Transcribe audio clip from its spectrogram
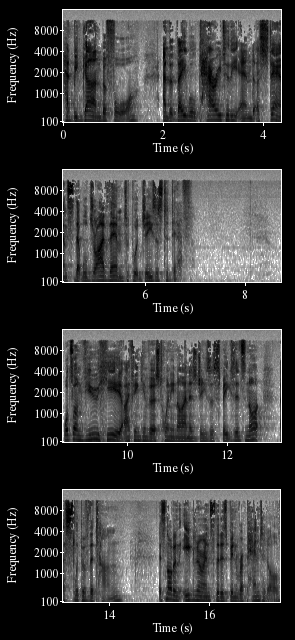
had begun before and that they will carry to the end, a stance that will drive them to put Jesus to death. What's on view here, I think, in verse 29 as Jesus speaks, it's not a slip of the tongue. It's not an ignorance that has been repented of.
